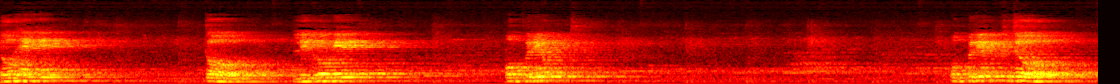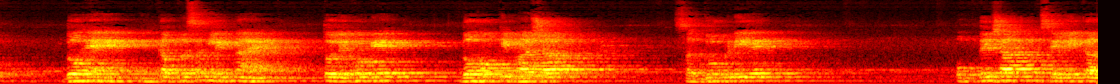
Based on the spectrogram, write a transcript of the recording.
दोहे हैं तो लिखोगे, उपयुक्त उपयुक्त जो दोहे हैं, इनका प्रसंग लिखना है तो लिखोगे, दोहों की भाषा सद्दुकड़ी है। उपदेशात्मक शैली का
